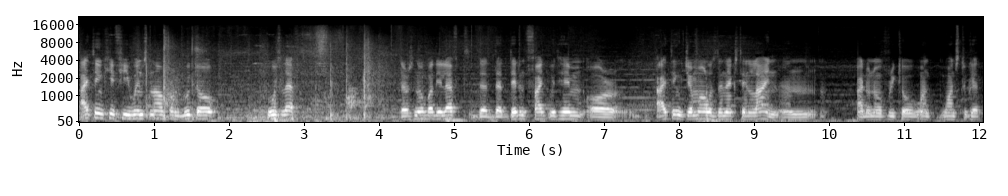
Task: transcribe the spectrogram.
I think if he wins now from Guto, who's left? There's nobody left that, that didn't fight with him, or I think Jamal is the next in line, and I don't know if Rico want, wants to get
